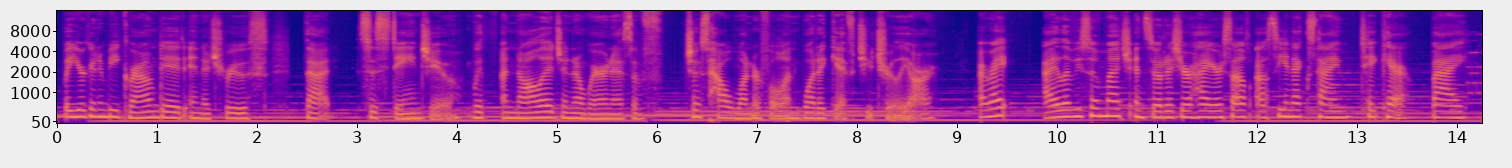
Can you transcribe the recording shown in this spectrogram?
but you're going to be grounded in a truth that sustains you with a knowledge and awareness of just how wonderful and what a gift you truly are. All right, I love you so much, and so does your higher self. I'll see you next time. Take care. Bye.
